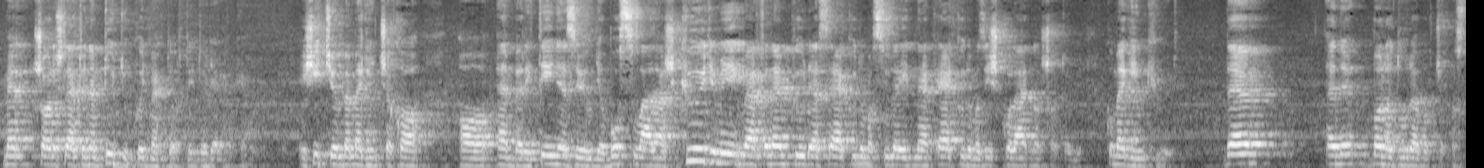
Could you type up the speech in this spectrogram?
Mert sajnos lehet, hogy nem tudjuk, hogy megtörtént a gyerekkel. És itt jön be megint csak a, a emberi tényező, ugye a bosszúállás, küldj még, mert ha nem küldesz, elküldöm a szüleidnek, elküldöm az iskoládnak, stb. Akkor megint küld. De ennél van a durábbak, csak azt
